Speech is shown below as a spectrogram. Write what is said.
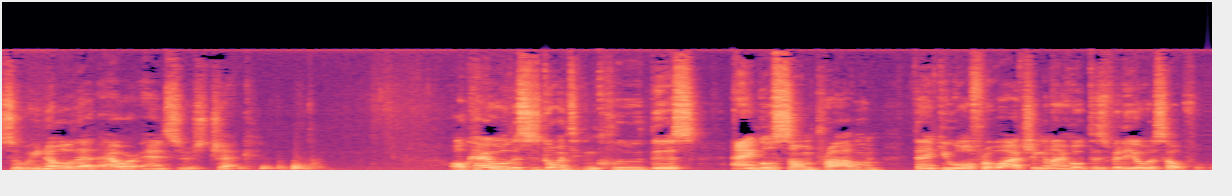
So we know that our answers check. Okay, well this is going to conclude this angle sum problem. Thank you all for watching, and I hope this video was helpful.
